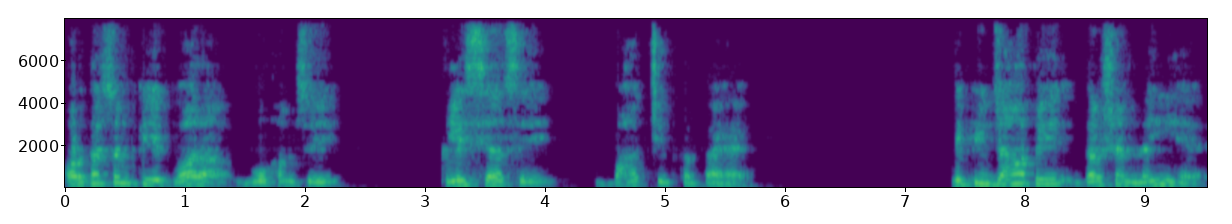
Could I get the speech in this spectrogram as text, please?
और दर्शन के द्वारा वो हमसे, कलेसिया से बातचीत करता है। लेकिन जहाँ पे दर्शन नहीं है,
